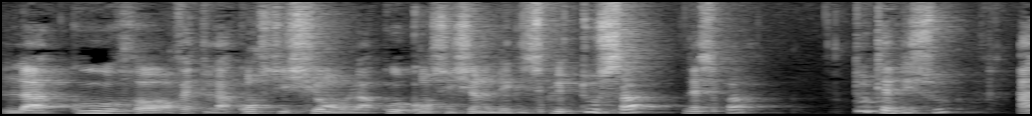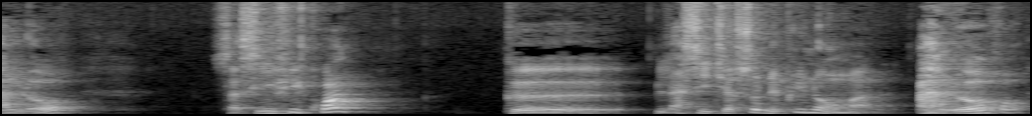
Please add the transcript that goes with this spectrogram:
la cour en fait la constitution, la cour constitutionnelle n'existe plus, tout ça, n'est-ce pas? Tout est dissous, alors ça signifie quoi? Que la situation n'est plus normale. Alors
